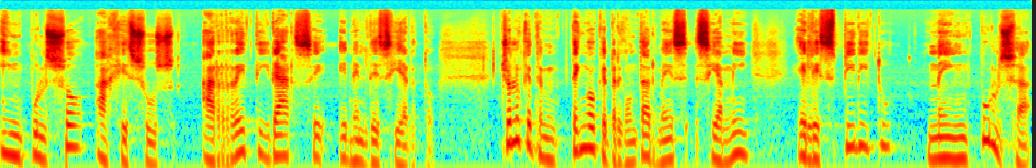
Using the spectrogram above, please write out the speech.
impulsó a Jesús a retirarse en el desierto. Yo lo que tengo que preguntarme es si a mí el Espíritu me impulsa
